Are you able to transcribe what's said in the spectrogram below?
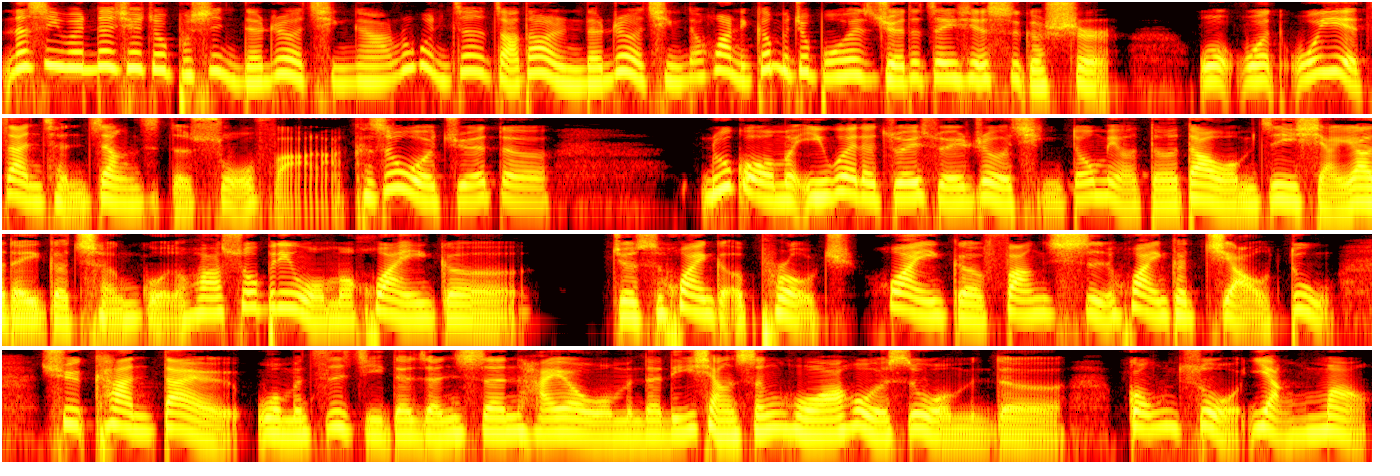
那是因为那些就不是你的热情啊！如果你真的找到了你的热情的话，你根本就不会觉得这些是个事儿。我我我也赞成这样子的说法啦。可是我觉得，如果我们一味的追随热情，都没有得到我们自己想要的一个成果的话，说不定我们换一个，就是换一个 approach，换一个方式，换一个角度去看待我们自己的人生，还有我们的理想生活啊，或者是我们的工作样貌。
